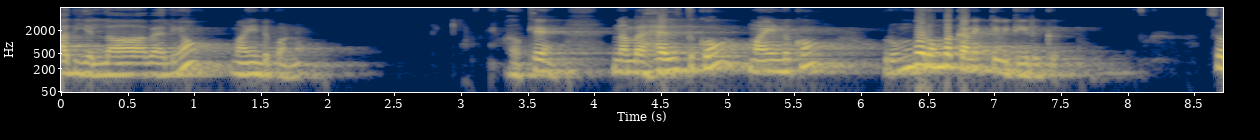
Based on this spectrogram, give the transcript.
அது எல்லா வேலையும் மைண்டு பண்ணும். ஓகே நம்ம ஹெல்த்துக்கும் மைண்டுக்கும் ரொம்ப ரொம்ப கனெக்டிவிட்டி இருக்குது ஸோ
